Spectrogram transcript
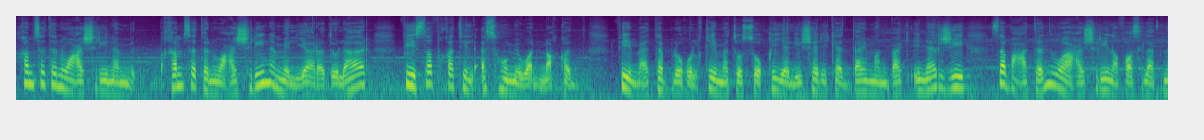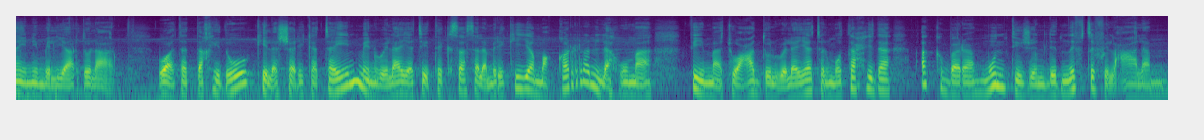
25 25 مليار دولار في صفقة الأسهم والنقد فيما تبلغ القيمة السوقية لشركة Diamondback Energy 27.2 مليار دولار. وتتخذ كلا الشركتين من ولاية تكساس الأمريكية مقرا لهما فيما تعد الولايات المتحدة أكبر منتج للنفط في العالم.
